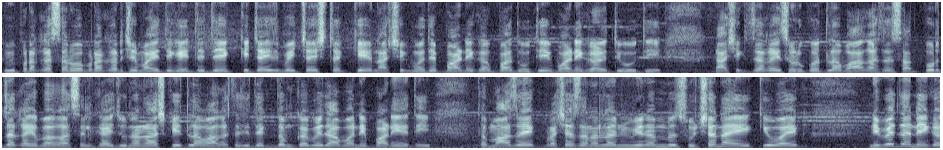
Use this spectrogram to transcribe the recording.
तुम्ही प्रकार सर्व प्रकारची माहिती घेतली. ते एक्केचाळीस बेचाळीस टक्के नाशिकमध्ये पाणी कपात होती पाणी गळती होती. नाशिकचा काही सुडकोतला भाग असेल सातपूरचा काही भाग असेल काही जुना नाशिकीतला भाग असेल तिथे एकदम कमी दाबाने पाणी येते. तर माझं एक प्रशासनाला विनम्र सूचना आहे किंवा एक निवेदन आहे का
